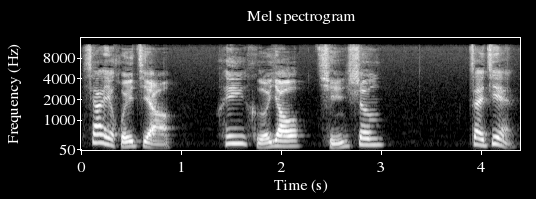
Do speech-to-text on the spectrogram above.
下一回讲黑河妖琴声，再见。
